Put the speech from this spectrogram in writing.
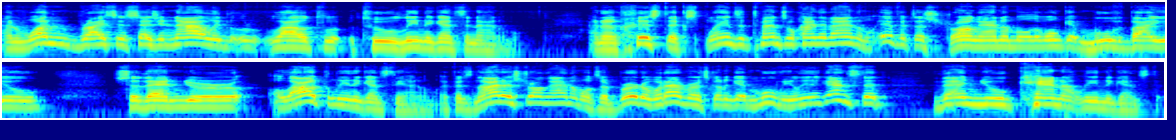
And one brisa says you're not allowed to, to lean against an animal. And a Chisda explains it depends what kind of animal. If it's a strong animal that won't get moved by you, so then you're allowed to lean against the animal. If it's not a strong animal, it's a bird or whatever, it's going to get moved, you lean against it, then you cannot lean against it.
